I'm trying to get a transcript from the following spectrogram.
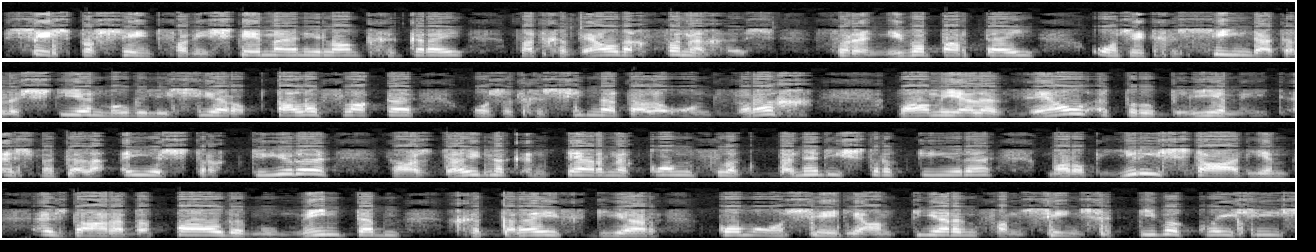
6% van die stemme in die land gekry wat geweldig vinnig is vir 'n nuwe party. Ons het gesien dat hulle steun mobiliseer op talle vlakke. Ons het gesien dat hulle ontwrig waarmee hulle wel 'n probleem het is met hulle eie strukture. Daar's duidelik interne konflik binne die strukture, maar op hierdie stadium is daar 'n bepaalde momentum gedryf deur kom ons sê die hantering van sensitiewe kwessies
